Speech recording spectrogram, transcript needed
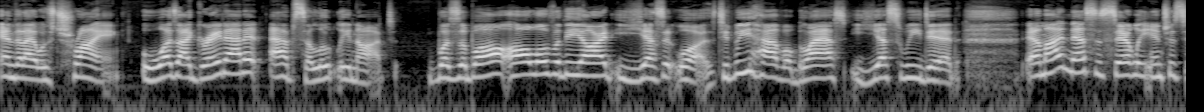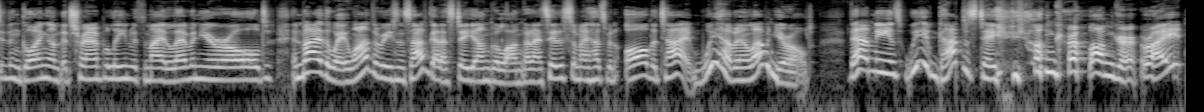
and that I was trying. Was I great at it? Absolutely not. Was the ball all over the yard? Yes, it was. Did we have a blast? Yes, we did. Am I necessarily interested in going on the trampoline with my 11 year old? And by the way, one of the reasons I've got to stay younger longer, and I say this to my husband all the time, we have an 11 year old that means we've got to stay younger longer, right?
